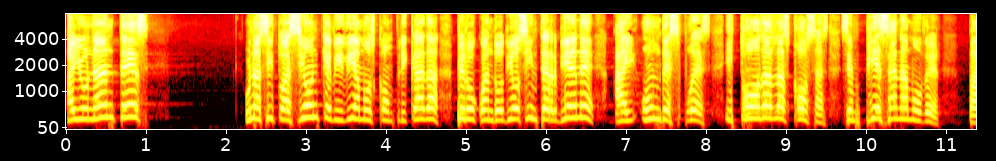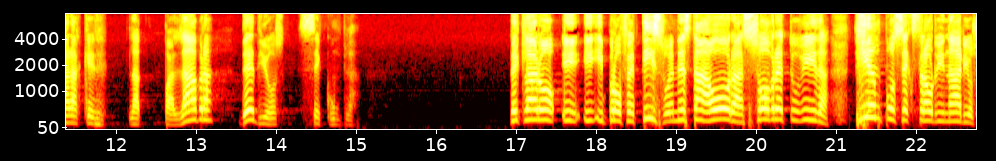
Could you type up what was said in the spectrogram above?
Hay un antes, una situación que vivíamos complicada, pero cuando Dios interviene, hay un después. Y todas las cosas se empiezan a mover para que la palabra de Dios se cumpla. Declaro y, profetizo en esta hora sobre tu vida tiempos extraordinarios,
